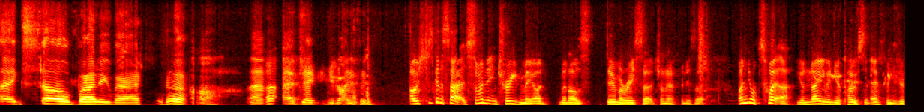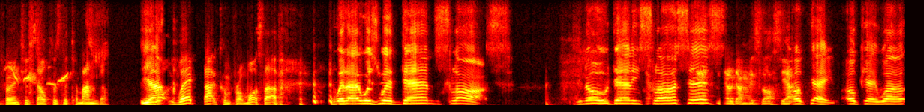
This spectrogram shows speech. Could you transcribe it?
like so funny, man. Oh, uh, uh, Jamie, have you got anything? I was just going to say something that intrigued me I, when I was doing my research on everything is that on your Twitter, your name and your post and everything is referring to yourself as the commander. Yeah, What, where did that come from? What's that about? when I was with Dan Sloss. You know who Danny Sloss is? No, Danny Sloss, yeah. Okay, okay, well,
